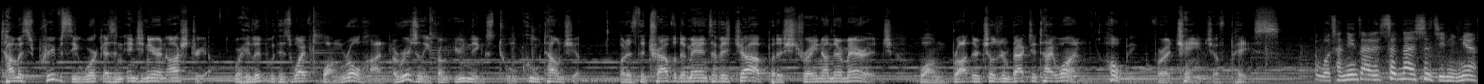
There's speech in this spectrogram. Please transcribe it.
Thomas previously worked as an engineer in Austria, where he lived with his wife Huang Rohan, originally from Yunlin's Tuku township. But as the travel demands of his job put a strain on their marriage, Huang brought their children back to Taiwan, hoping for a change of pace. 我曾经在圣诞市集里面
